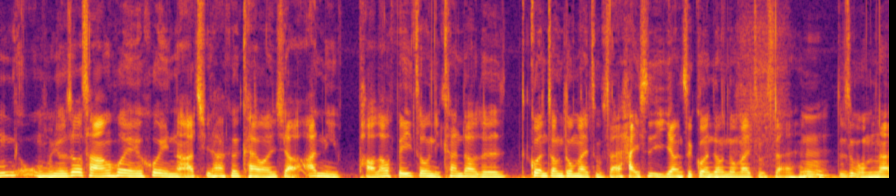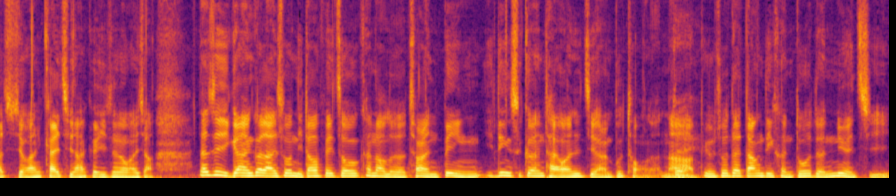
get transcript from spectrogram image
嗯，我们有时候常常会会拿其他科开玩笑啊，你跑到非洲，你看到的冠状动脉阻塞还是一样是冠状动脉阻塞。嗯，就是我们拿喜欢开其他科医生的玩笑。但是以感染科来说，你到非洲看到的传染病一定是跟台湾是截然不同了。那比如说在当地很多的疟疾。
